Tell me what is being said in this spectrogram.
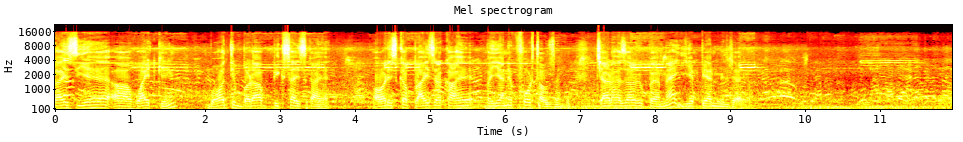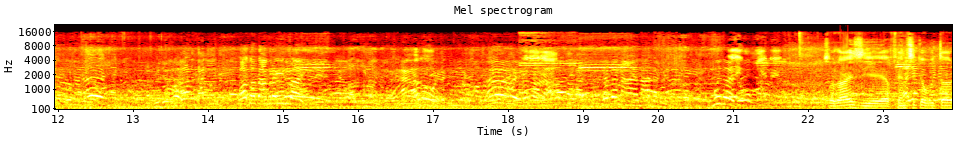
गाइस ये है uh, वाइट किंग बहुत ही बड़ा बिग साइज़ का है। और इसका प्राइस रखा है भैया ने फोर थाउज़ेंड चार हज़ार रुपये में ये पेन मिल जाएगा। सो गाइस ये फैंसी कबूतर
